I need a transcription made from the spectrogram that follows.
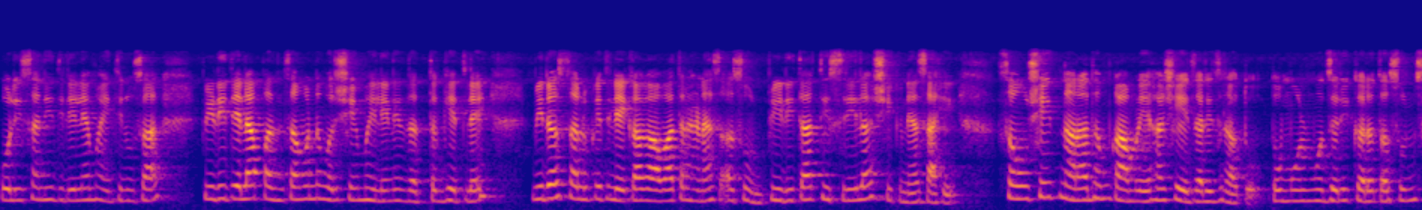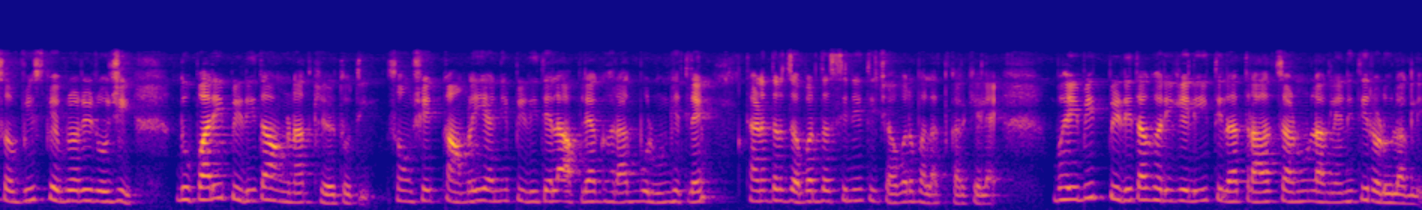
पोलिसांनी दिलेल्या माहितीनुसार पीडितेला पंचावन्न वर्षीय महिलेने दत्तक घेतले. मिरज तालुक्यातील एका गावात राहण्यास असून पीडिता तिसरीला शिकण्यास आहे. संशयित नराधम कांबळे हा शेजारीच राहतो. तो मोलमजुरी करत असून सव्वीस फेब्रुवारी रोजी दुपारी पीडिता अंगणात खेळत होती. संशयित कांबळे यांनी पीडितेला आपल्या घरात बोलवून घेतले. त्यानंतर जबरदस्तीने तिच्यावर बलात्कार केलाय. भयभीत पीडिता घरी गेली. तिला त्रास जाणू लागल्याने ती रडू लागली.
